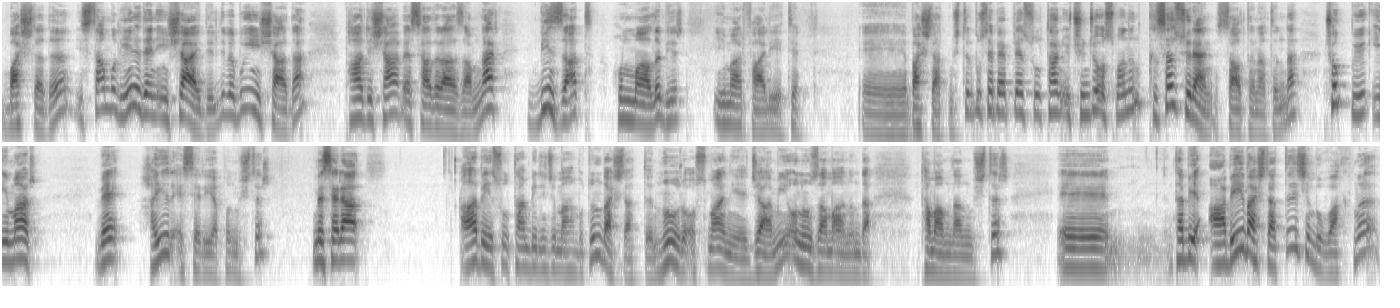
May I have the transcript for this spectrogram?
başladı. İstanbul yeniden inşa edildi ve bu inşada padişah ve sadrazamlar bizzat hummalı bir imar faaliyeti e, başlatmıştır. Bu sebeple Sultan 3. Osman'ın kısa süren saltanatında çok büyük imar ve hayır eseri yapılmıştır. Mesela ağabey Sultan 1. Mahmud'un başlattığı Nur Osmaniye Camii onun zamanında tamamlanmıştır. Ee, tabii ağabeyi başlattığı için bu vakfı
